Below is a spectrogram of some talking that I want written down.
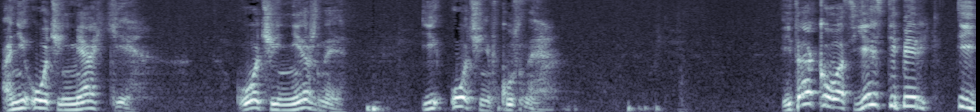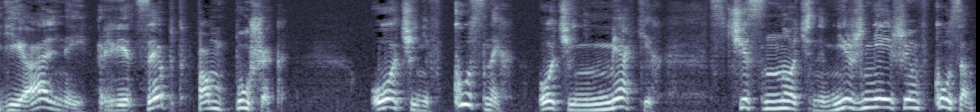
Они очень мягкие, очень нежные и очень вкусные. Итак, у вас есть теперь идеальный рецепт пампушек. Очень вкусных очень мягких, с чесночным, нежнейшим вкусом.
